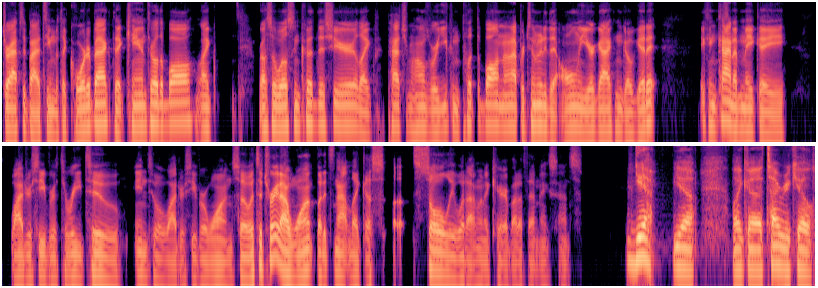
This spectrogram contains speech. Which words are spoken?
drafted by a team with a quarterback that can throw the ball like Russell Wilson could this year, like Patrick Mahomes, where you can put the ball in an opportunity that only your guy can go get it, it can kind of make a wide receiver three two into a wide receiver one. So it's a trade I want, but it's not like a uh, solely what I'm going to care about if that makes sense. Yeah, yeah, like uh, Tyreek Hill,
